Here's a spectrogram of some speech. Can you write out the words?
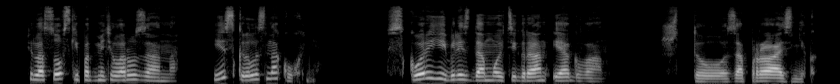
— философски подметила Рузанна и скрылась на кухне. Вскоре явились домой Тигран и Агван. «Что за праздник?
